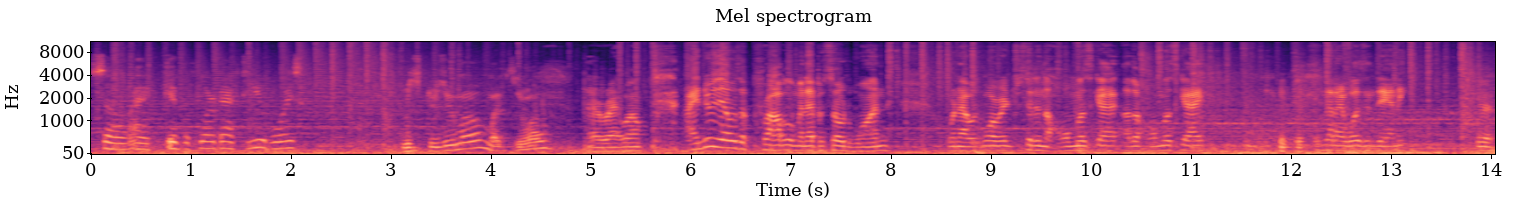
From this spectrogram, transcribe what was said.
So I give the floor back to you, boys. Mr. Zummo, Mike Zummo. All right. Well, I knew there was a problem in episode one when I was more interested in the homeless guy, other homeless guy, than I was in Danny. Yeah,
